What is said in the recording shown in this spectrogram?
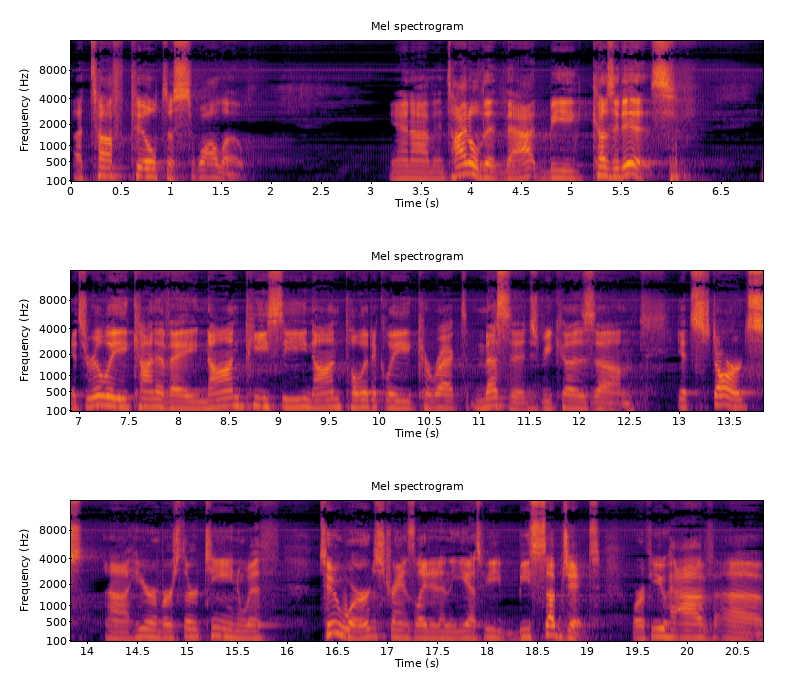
A Tough Pill to Swallow. And I've entitled it that because it is. It's really kind of a non PC, non politically correct message because um, it starts uh, here in verse 13 with two words translated in the ESV be subject. Or if you have uh,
